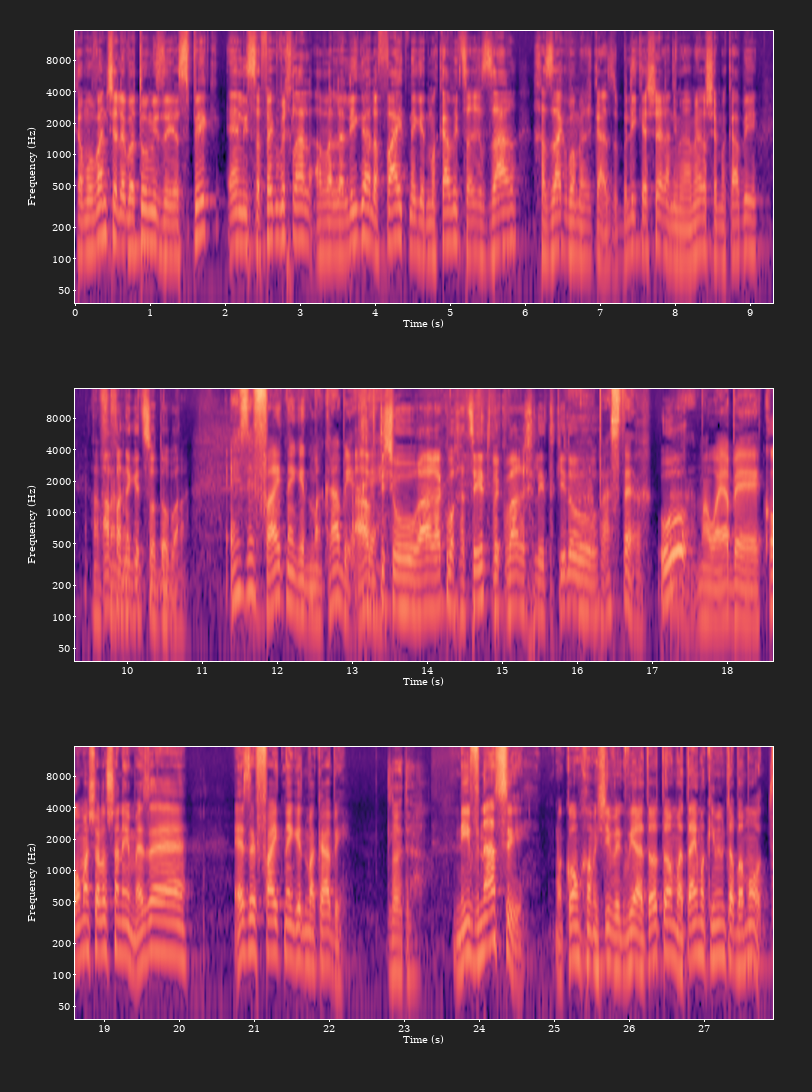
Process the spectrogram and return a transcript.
כמובן שלבתומי זה יספיק, אין לי ספק בכלל, אבל לליגה, לפייט נגד מכבי צריך זר חזק במרכז. בלי קשר, אני מהמר שמכבי עפה נגד סודובה. איזה פייט נגד מכבי, אחי. אהבתי שהוא ראה רק מחצית וכבר החליט, כאילו... פסטר. הוא- אה, מה, הוא היה בקומה שלוש שנים? איזה... איזה פייט נגד מכבי. לא יודע. ניב נאסי, מקום חמישי בגביע הטוטו, מתי מקימים את הבמות?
